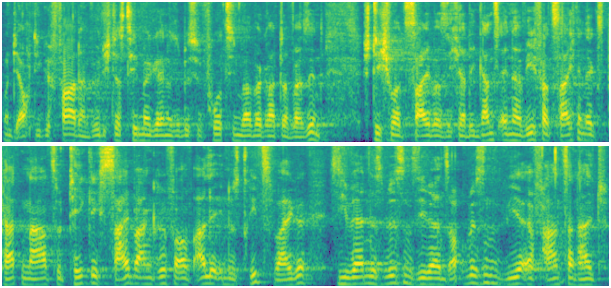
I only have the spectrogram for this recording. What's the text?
und auch die Gefahr. Dann würde ich das Thema gerne so ein bisschen vorziehen, weil wir gerade dabei sind. Stichwort Cybersicherheit. In ganz NRW verzeichnen Experten nahezu täglich Cyberangriffe auf alle Industriezweige. Sie werden es wissen, Sie werden es auch wissen. Wir erfahren es dann halt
